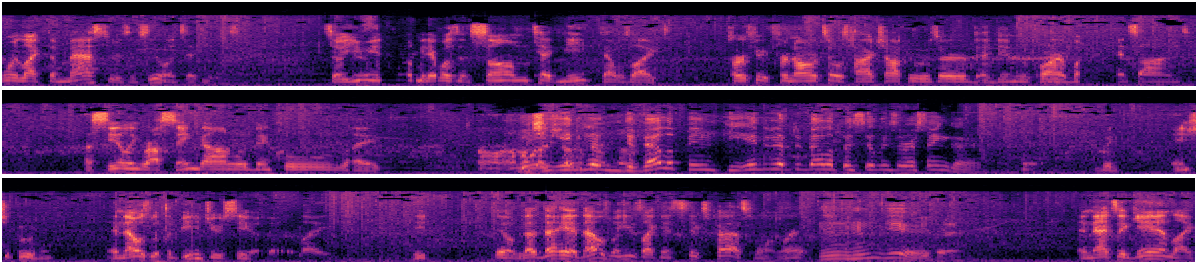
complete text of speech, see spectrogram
were like the masters of sealing techniques. So you mean to tell me there wasn't some technique that was like perfect for Naruto's high chakra reserve that didn't require a bunch of hand signs? a sealing Rasengan would have been cool. Like, I'm Which he sure. ended up developing. He ended up developing Silly's Rasengan. with in Shippuden, and that was with the Biju seal though. Like, he, yo, that, that yeah, that was when he was like in six paths form, right? Mm-hmm. Yeah. Yeah. And that's again like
